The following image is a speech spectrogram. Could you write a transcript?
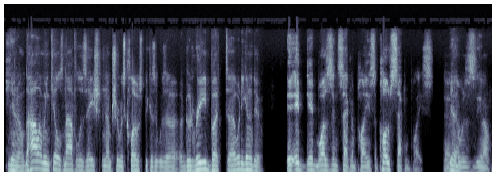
you know, the Halloween Kills novelization, I'm sure was close because it was a, a good read. But uh, what are you going to do? It, it it was in second place, a close second place. There, Yeah. there was you know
